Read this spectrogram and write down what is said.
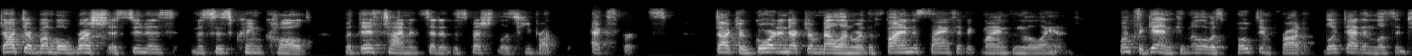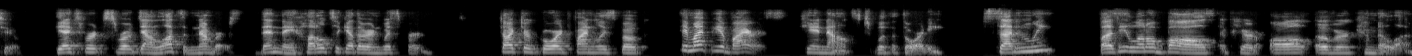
Dr. Bumble rushed as soon as Mrs. Cream called, but this time, instead of the specialist, he brought experts. Dr. Gordon and Dr. Mellon were the finest scientific minds in the land. Once again, Camilla was poked and prodded, looked at and listened to. The experts wrote down lots of numbers. Then they huddled together and whispered. Dr. Gourd finally spoke. It might be a virus, he announced with authority. Suddenly, fuzzy little balls appeared all over Camilla.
